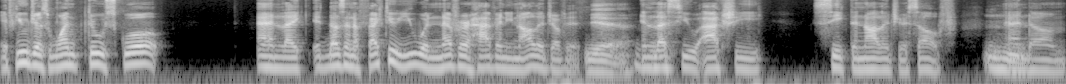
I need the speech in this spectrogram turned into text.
if you just went through school and like it doesn't affect you you would never have any knowledge of it yeah unless you actually seek the knowledge yourself Mhm. and um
